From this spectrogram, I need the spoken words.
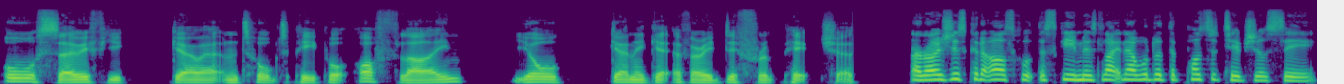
also, if you go out and talk to people offline, you're going to get a very different picture. And I was just going to ask what the scheme is like now. What are the positives you'll see?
